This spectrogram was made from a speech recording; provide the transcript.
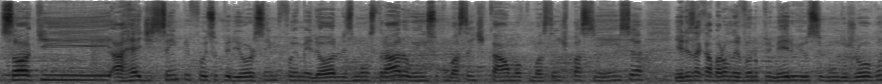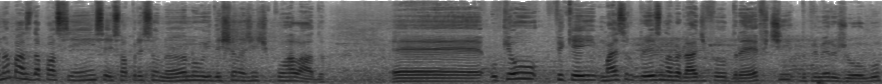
Só que a Red sempre foi superior, sempre foi melhor. Eles mostraram isso com bastante calma, com bastante paciência. E eles acabaram levando o primeiro e o segundo jogo na base da paciência e só pressionando e deixando a gente encurralado. É, o que eu fiquei mais surpreso, na verdade, foi o draft do primeiro jogo.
